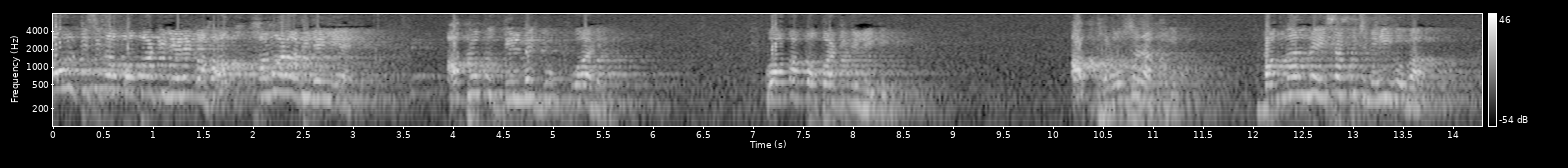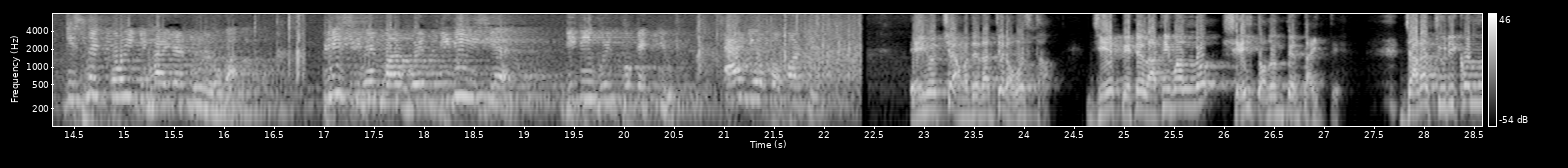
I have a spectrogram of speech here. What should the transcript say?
और किसी का प्रॉपर्टी लेने का हक हमारा भी नहीं है। आप लोग को दिल में दुख हुआ है, वो का प्रॉपर्टी के लेके आप भरोसा रखिए, बंगाल में ऐसा कुछ नहीं होगा जिसमें कोई डिवाइड एंड रूल होगा। Please remember when Didi is here Didi will protect you and your property এই হচ্ছে আমাদের রাজ্যের অবস্থা। যে পেটে লাথি মারলো, সেই তদন্তের দায়িত্বে। যারা চুরি করল,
